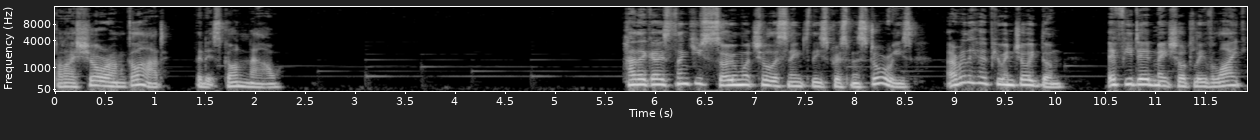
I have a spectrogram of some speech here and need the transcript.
but I sure am glad that it's gone now. Hi there, guys. Thank you so much for listening to these Christmas stories. I really hope you enjoyed them. If you did, make sure to leave a like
